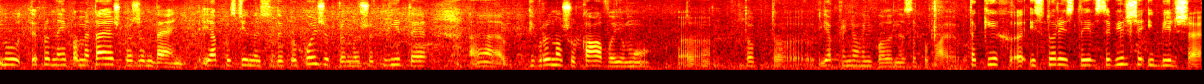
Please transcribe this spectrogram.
ну ти про неї пам'ятаєш кожен день. Я постійно сюди приходжу, приношу квіти, е, приношу каву йому. Е, Тобто я про нього ніколи не забуваю. Таких е, історій стає все більше і більше.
